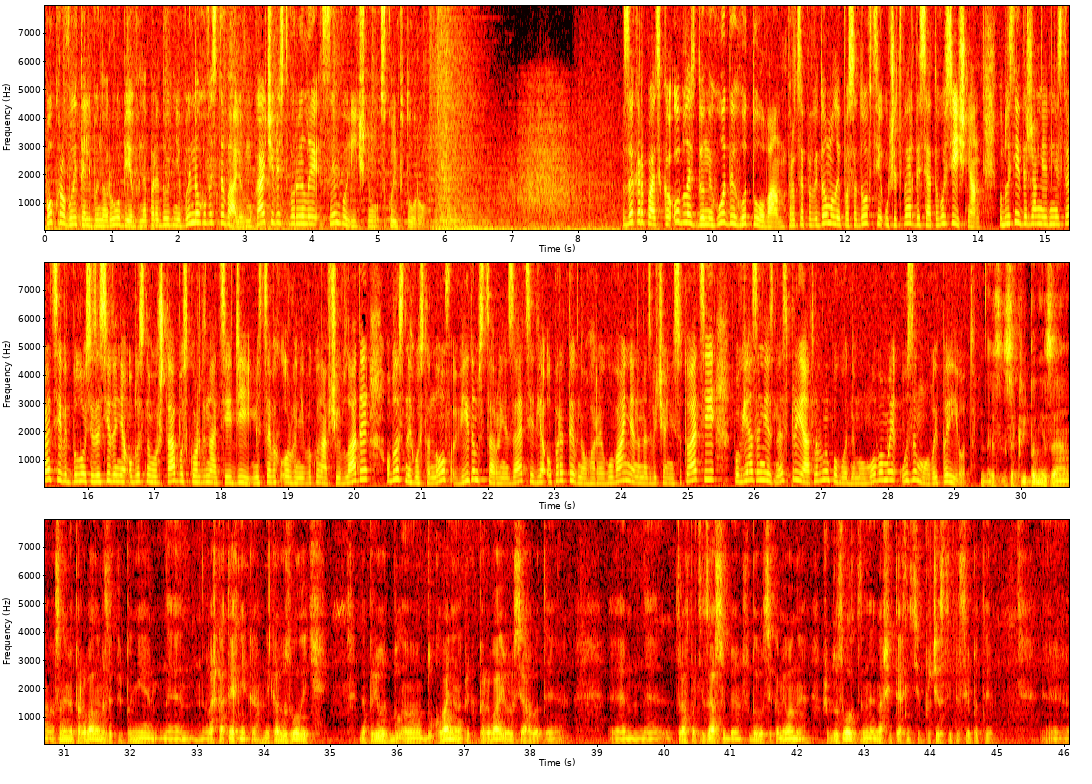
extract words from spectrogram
Покровитель виноробів напередодні винного фестивалю в Мукачеві створили символічну скульптуру. Закарпатська область до негоди готова. Про це повідомили посадовці у четвер, 10 січня. В обласній державній адміністрації відбулося засідання обласного штабу з координації дій місцевих органів виконавчої влади, обласних установ, відомств та організацій для оперативного реагування на надзвичайні ситуації, пов'язані з несприятливими погодними умовами у зимовий період. Закріплені за основними перевалами, закріплені е, важка техніка, яка дозволить на період е, блокування, наприклад, переваю, розтягувати е, е, транспортні засоби, особливо це каміони, щоб дозволити нашій техніці прочистити і підсипати е.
